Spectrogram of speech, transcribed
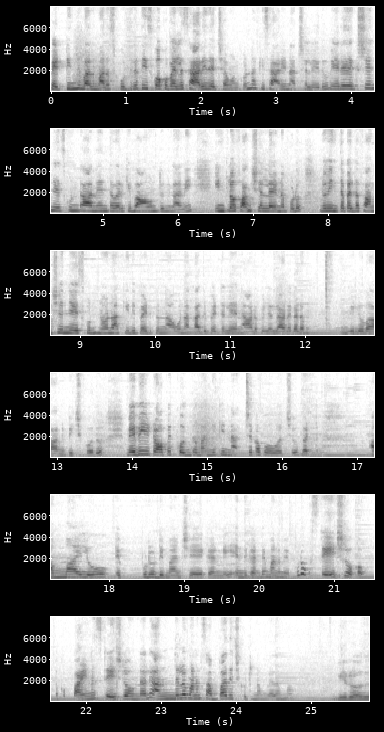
పెట్టింది వాళ్ళు మనస్ఫూర్తిగా తీసుకో ఒకవేళ శారీ తెచ్చామనుకోండి నాకు ఈ శారీ నచ్చలేదు వేరే ఎక్స్చేంజ్ చేసుకుంటా అనేంత వరకు బాగుంటుంది కానీ ఇంట్లో ఫంక్షన్లు అయినప్పుడు నువ్వు ఇంత పెద్ద ఫంక్షన్ చేసుకుంటున్నావు నాకు ఇది పెడుతున్నావు నాకు అది పెట్టలే అని ఆడపిల్లలు అడగడం విలువ అనిపించుకోదు. మేబీ ఈ టాపిక్ కొంతమందికి నచ్చకపోవచ్చు బట్ అమ్మాయిలు ఎప్పుడు డిమాండ్ చేయకండి. ఎందుకంటే మనం ఎప్పుడు ఒక స్టేజ్లో ఒక ఒక పైన స్టేజ్లో ఉండాలి అందులో మనం సంపాదించుకుంటున్నాం కదమ్మా. ఈరోజు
